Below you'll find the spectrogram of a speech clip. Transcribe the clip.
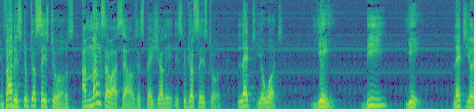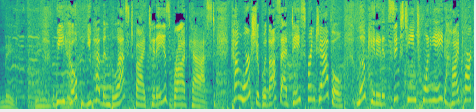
In fact, the scripture says to us, amongst ourselves especially, the scripture says to us, let your what? Yea be yea. Let your name be. We hope you have been blessed by today's broadcast. Come worship with us at Dayspring Chapel, located at 1628 Hyde Park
